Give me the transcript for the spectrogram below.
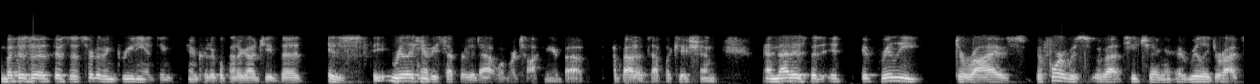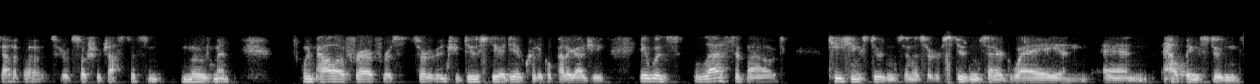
But there's a there's a sort of ingredient in, in critical pedagogy that is really can't be separated out when we're talking about about its application, and that is that it it really derives before it was about teaching. It really derives out of a sort of social justice movement when Paulo Freire first sort of introduced the idea of critical pedagogy, it was less about teaching students in a sort of student centered way and, and helping students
